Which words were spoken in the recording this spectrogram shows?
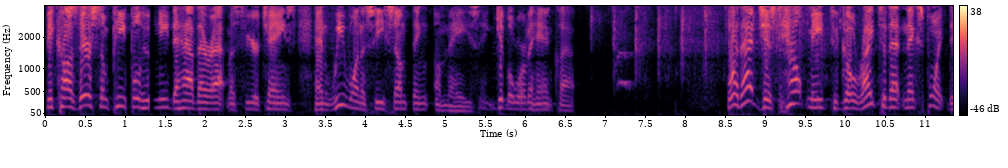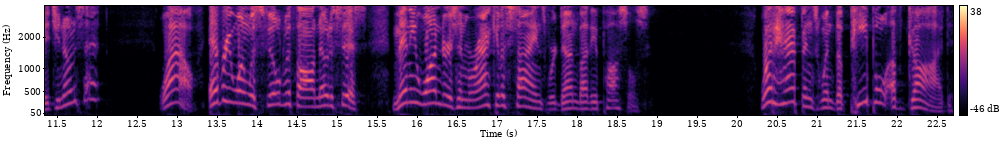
because there's some people who need to have their atmosphere changed and we want to see something amazing. Give the Lord a hand clap. Boy, that just helped me to go right to that next point. Did you notice that? Wow. Everyone was filled with awe. Notice this. Many wonders and miraculous signs were done by the apostles. What happens when the people of God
